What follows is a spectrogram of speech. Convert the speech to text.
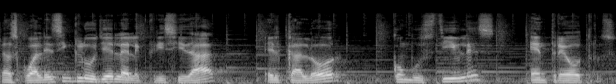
las cuales incluye la electricidad, el calor, combustibles, entre otros.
